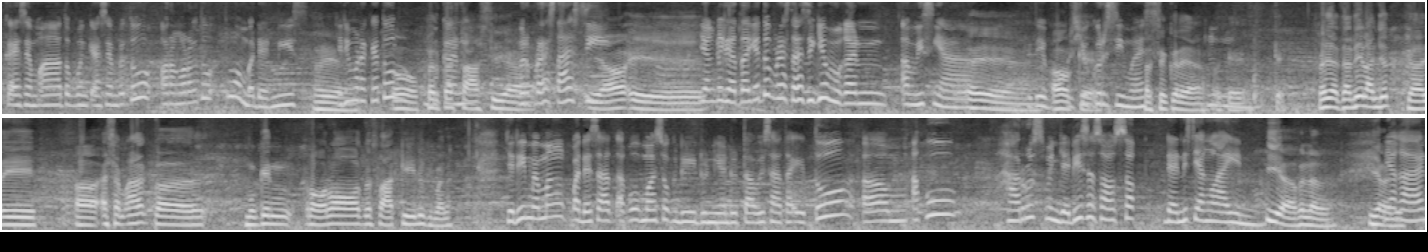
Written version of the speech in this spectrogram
ke SMA ataupun ke SMP tuh orang-orang tuh tuh lomba Denis. Oh, iya. Jadi mereka tuh Oh, bukan berprestasi ya. Berprestasi. Ya, eh. Yang kelihatannya tuh prestasinya bukan ambisnya. Iya. Gitu ya, Oke. bersyukur sih mas. Bersyukur ya. Oke. Oke. Nah, ya, tadi lanjut dari eh, SMA ke mungkin Roro terus laki itu gimana? Jadi memang pada saat aku masuk di dunia duta wisata itu, em, aku harus menjadi sesosok Danis yang lain. Iya benar. Iya nggak kan?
